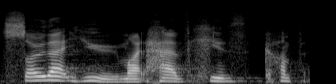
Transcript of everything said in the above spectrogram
so that you might have his comfort,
